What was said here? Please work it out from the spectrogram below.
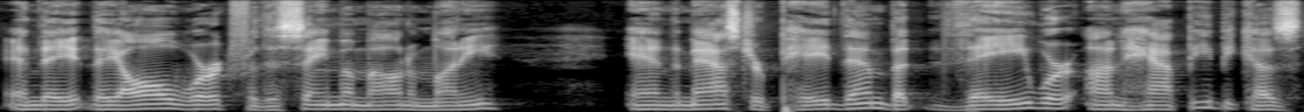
and they, they all worked for the same amount of money. And the master paid them, but they were unhappy because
